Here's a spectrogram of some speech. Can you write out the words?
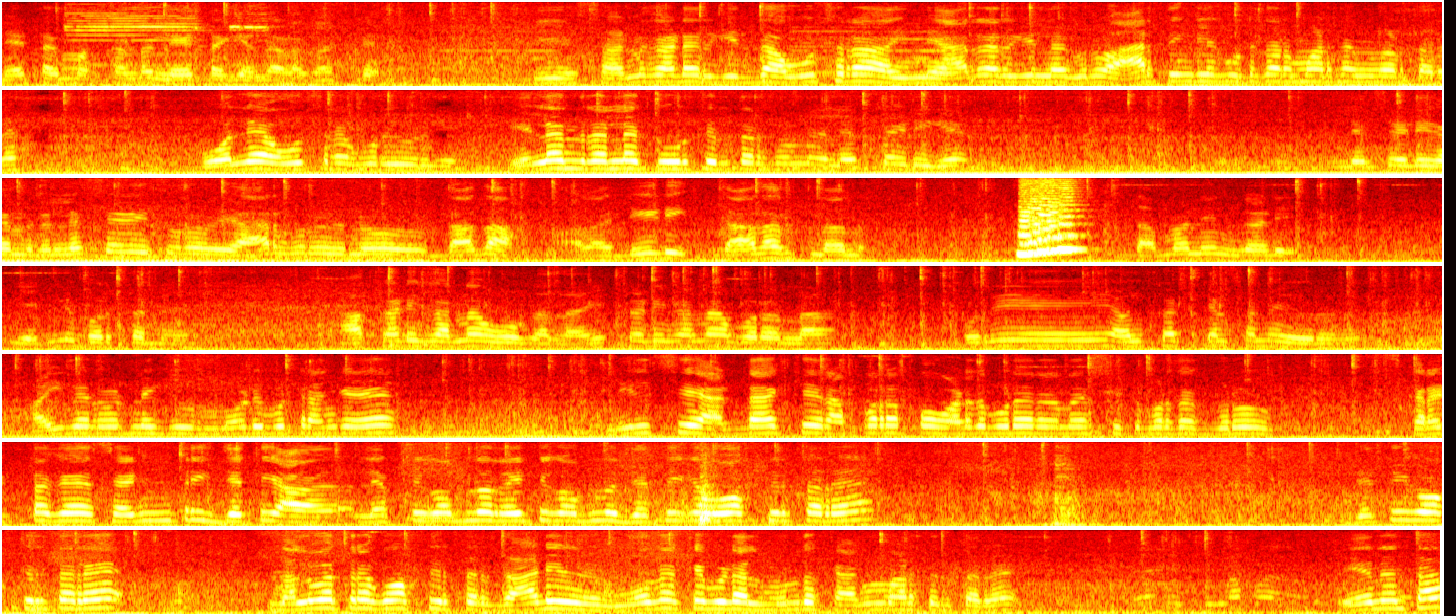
ಲೇಟಾಗಿ ಮಕ್ಕಂಡು ಲೇಟಾಗಿ ಎದ್ದಾಳೋದು ಅಷ್ಟೇ. ಈ ಸಣ್ಣ ಗಾಡರಿಗಿದ್ದ ಅವಸರ ಇನ್ನು ಯಾರ್ಯಾರಿಗಿಲ್ಲ ಗುರು, ಆರು ತಿಂಗ್ಳಿಗೆ ಊಟದಾರ ಮಾಡ್ದಂಗೆ ಮಾಡ್ತಾರೆ. ಒಲೆ ಅವಸರ ಗುರು ಇವ್ರಿಗೆ. ಎಲ್ಲಂದ್ರಲ್ಲೇ ತೂರ್ತಿರ್ತಾರೆ ಸುಮ್ಮನೆ ಲೆಫ್ಟ್ ಸೈಡಿಗೆ ಲೆಫ್ಟ್ ಸೈಡಿಗೆ ಅಂದ್ರೆ ಲೆಫ್ಟ್ ಸೈಡಿಗೆ ತೂರೋದು ಯಾರು ಗುರು ಇನ್ನು? ದಾದಾ, ಅಲ್ಲ ಡಿ ಡಿ, ದಾದಾ ಅಂತ ನಾನು. ದಮ್ಮನಿನ ಗಾಡಿ. ಎಲ್ಲಿ ಬರ್ತಾನೆ? ಆ ಕಡೆಗನ್ನ ಹೋಗಲ್ಲ, ಈ ಕಡೆಗನ್ನ ಬರಲ್ಲ. ಬರೀ ಅಲ್ಕಟ್ ಕೆಲಸನೇ ಇವರು ಹೈವೇ ರೋಡ್ನಾಗ ಇವ್ರು ನೋಡಿಬಿಟ್ರೆ ಹಂಗೆ ನಿಲ್ಲಿಸಿ ಅಡ್ಡಾಕಿ ರಪ್ಪ ರಪ್ಪ ಹೊಡೆದು ಬಿಡೋಣ ಅನ್ನೋ ಸಿಟ್ಟು ಬರ್ತದೆ ಗುರು. ಕರೆಕ್ಟಾಗಿ ಸೆಂಟ್ರಿಗೆ ಜೊತೆಗೆ ಲೆಫ್ಟಿಗೆ ಒಬ್ನು ರೈಟಿಗೆ ಒಬ್ನು ಜೊತೆಗೆ ಹೋಗ್ತಿರ್ತಾರೆ. ಜೊತೆಗೆ ಹೋಗ್ತಿರ್ತಾರೆ. ನಲ್ವತ್ತರಾಗ ಹೋಗ್ತಿರ್ತಾರೆ. ಗಾಡಿ ಹೋಗೋಕ್ಕೆ ಬಿಡಲ್ಲ ಮುಂದಕ್ಕೆ ಹಂಗೆ ಮಾಡ್ತಿರ್ತಾರೆ. ಏನಂತ?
